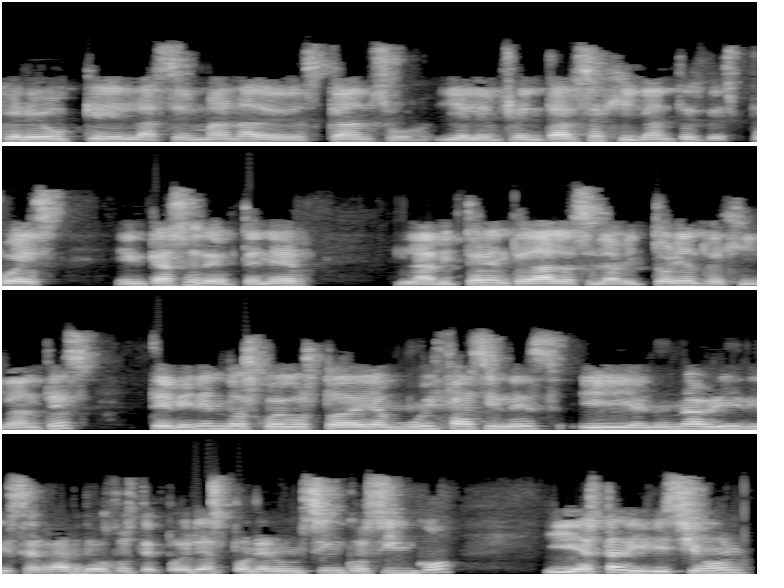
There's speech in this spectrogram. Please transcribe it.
creo que la semana de descanso y el enfrentarse a gigantes después, en caso de obtener la victoria entre Dallas y la victoria entre gigantes, te vienen dos juegos todavía muy fáciles y en un abrir y cerrar de ojos te podrías poner un 5-5 y esta división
